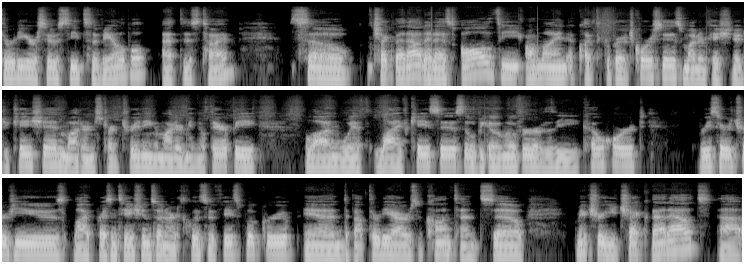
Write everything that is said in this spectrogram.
30 or so seats available at this time. So check that out. It has all the online eclectic approach courses, modern patient education, modern strength training, and modern manual therapy, along with live cases that will be going over of the cohort, research reviews, live presentations on our exclusive Facebook group, and about 30 hours of content. So make sure you check that out. Uh,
